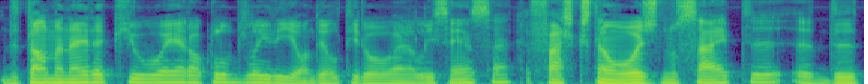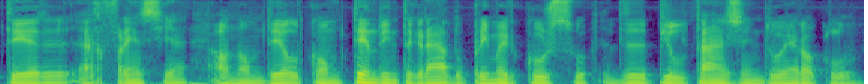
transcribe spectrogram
de tal maneira que o Aeroclube de Leiria, onde ele tirou a licença, faz questão hoje no site de ter a referência ao nome dele como tendo integrado o primeiro curso de pilotagem do Aeroclube.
